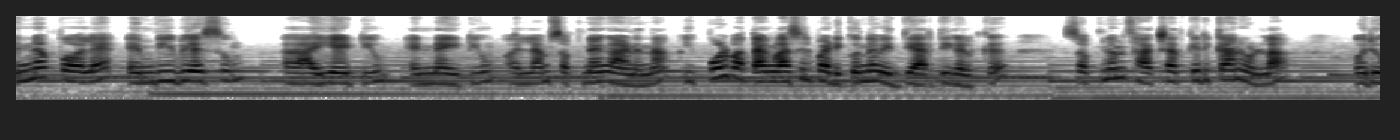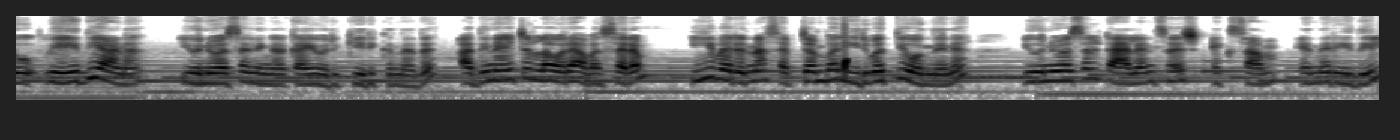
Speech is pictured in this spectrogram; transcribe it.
എന്നെപ്പോലെ പോലെ എം ബി ബി എസും ഐ ഐ ടിയും എൻ ഐ ടിയും എല്ലാം സ്വപ്നം കാണുന്ന ഇപ്പോൾ പത്താം ക്ലാസ്സിൽ പഠിക്കുന്ന വിദ്യാർത്ഥികൾക്ക് സ്വപ്നം സാക്ഷാത്കരിക്കാനുള്ള ഒരു വേദിയാണ് യൂണിവേഴ്സൽ നിങ്ങൾക്കായി ഒരുക്കിയിരിക്കുന്നത്. അതിനായിട്ടുള്ള ഒരു അവസരം ഈ വരുന്ന സെപ്റ്റംബർ ഇരുപത്തി ഒന്നിന് യൂണിവേഴ്സൽ ടാലന്റ് സെർച്ച് എക്സാം എന്ന രീതിയിൽ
